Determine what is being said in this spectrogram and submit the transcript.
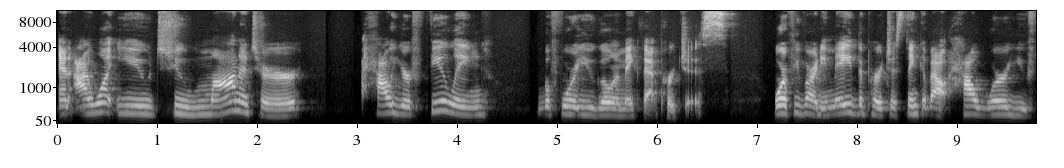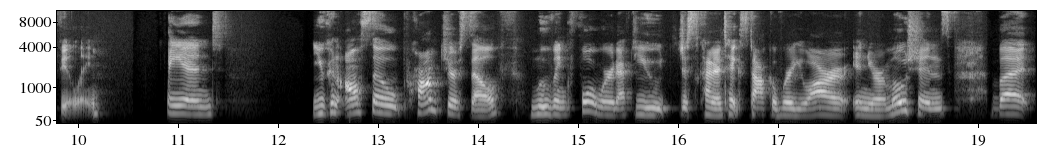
And I want you to monitor how you're feeling before you go and make that purchase. Or if you've already made the purchase, think about how were you feeling? And you can also prompt yourself moving forward after you just kind of take stock of where you are in your emotions. But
